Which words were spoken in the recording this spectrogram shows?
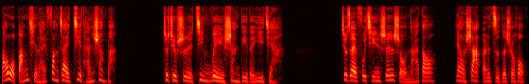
把我绑起来放在祭坛上吧。”这就是敬畏上帝的意价。就在父亲伸手拿刀要杀儿子的时候，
